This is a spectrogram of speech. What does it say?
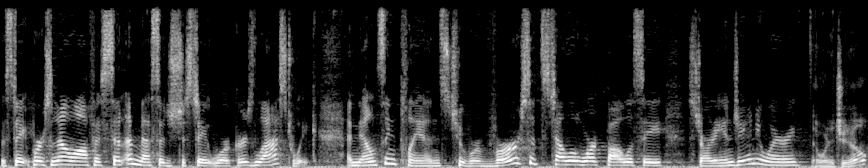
The state personnel office sent a message to state workers last week announcing plans to reverse its telework policy starting in January. And wouldn't you know,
